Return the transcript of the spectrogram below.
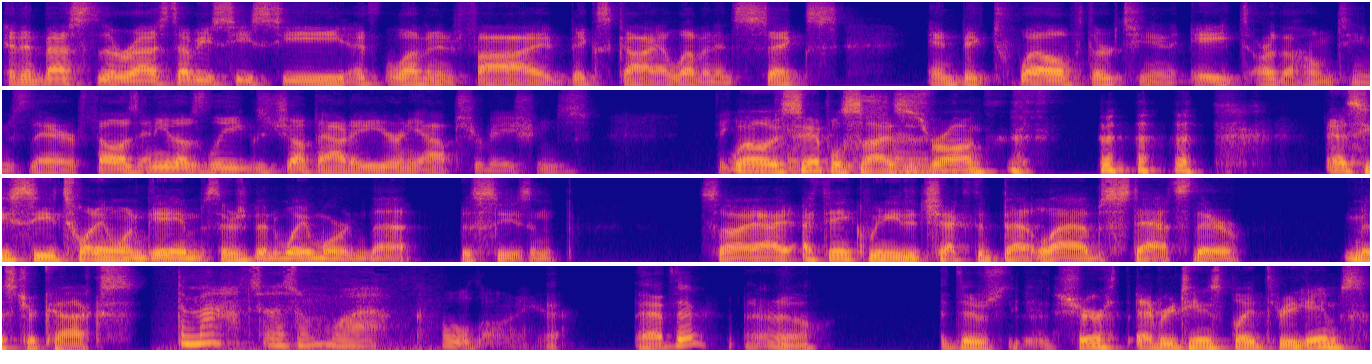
And then best of the rest, WCC at 11 and 5, Big Sky 11 and 6, and Big 12 13 and 8 are the home teams there. Fellas, any of those leagues jump out at you or any observations? Well, the sample size is wrong. SEC 21 games. There's been way more than that this season. So I, I think we need to check the Bet Labs stats there, Mr. Cox. The math doesn't work. Hold on here. Have there? I don't know. There's sure every team's played three games.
